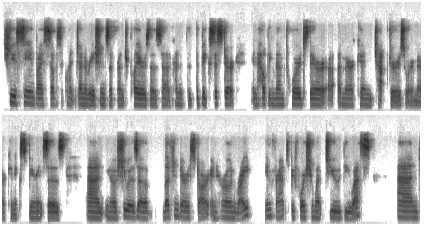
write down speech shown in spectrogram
she is seen by subsequent generations of French players as uh, kind of the, the big sister in helping them towards their uh, American chapters or American experiences. And you know, she was a legendary star in her own right in France before she went to the US and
